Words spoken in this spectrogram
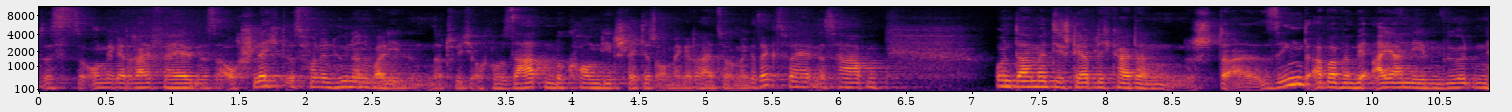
das Omega-3-Verhältnis auch schlecht ist von den Hühnern, weil die natürlich auch nur Saaten bekommen, die ein schlechtes Omega-3 zu Omega-6-Verhältnis haben und damit die Sterblichkeit dann sinkt. Aber wenn wir Eier nehmen würden,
